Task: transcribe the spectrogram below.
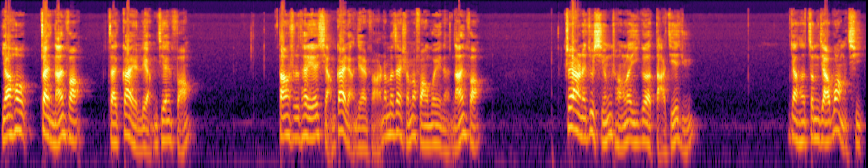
然后在南方再盖两间房。当时他也想盖两间房，那么在什么方位呢？南方。这样呢，就形成了一个打结局，让它增加旺气。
